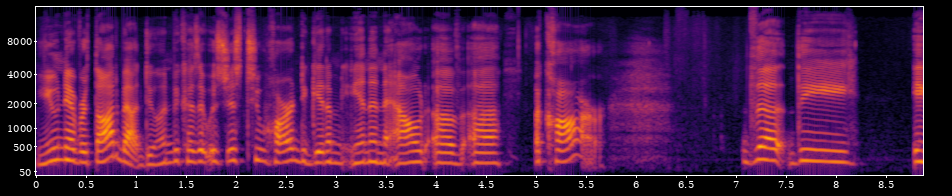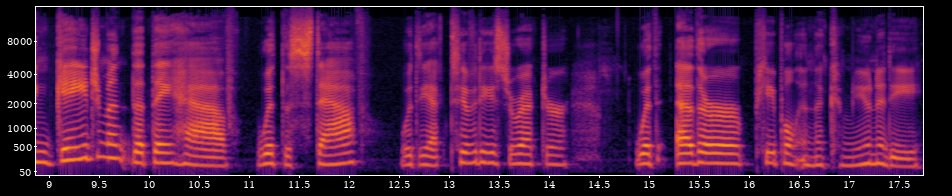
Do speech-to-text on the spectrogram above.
you never thought about doing because it was just too hard to get them in and out of a, a car. The the engagement that they have with the staff, with the activities director, with other people in the community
